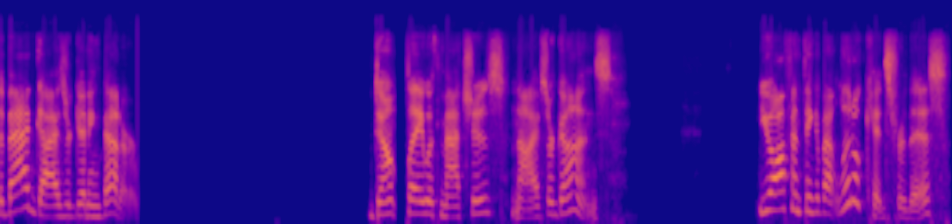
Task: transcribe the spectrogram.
the bad guys are getting better. Don't play with matches, knives, or guns. You often think about little kids for this,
